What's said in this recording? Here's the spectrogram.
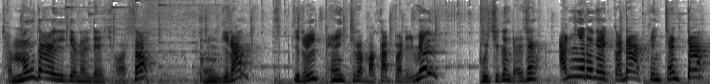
전문가 의견을 내세워서 공기랑 습기를 페인트로 막아버리면 부식은 더 이상 안 일어날 거다 괜찮다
